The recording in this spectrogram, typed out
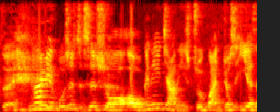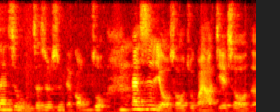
对，他并不是只是说，哦，我跟你讲，你主管你就是一二三四五，这就是你的工作。嗯、但是有时候主管要接受的。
